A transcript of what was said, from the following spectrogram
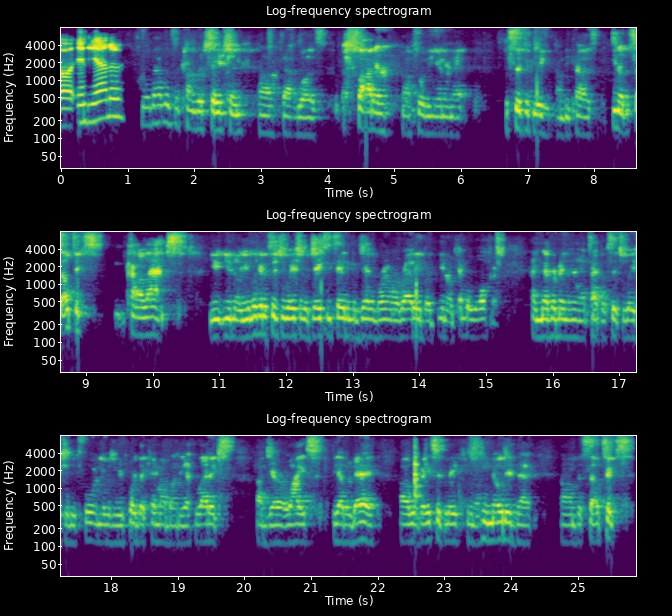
uh, Indiana. Well, that was a conversation uh, that was fodder uh, for the internet, specifically um, because you know the Celtics kind of lapsed. You you know you look at a situation with Jayson Tatum and Jaylen Brown already, but you know Kemba Walker had never been in that type of situation before, and there was a report that came out by the Athletics, uh, Jared Weiss, the other day, uh, where basically you know he noted that um, the Celtics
